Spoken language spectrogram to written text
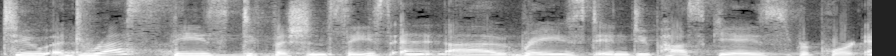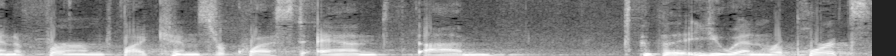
To address these deficiencies uh, raised in Dupasquier's report and affirmed by Kim's request and um, the UN reports,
